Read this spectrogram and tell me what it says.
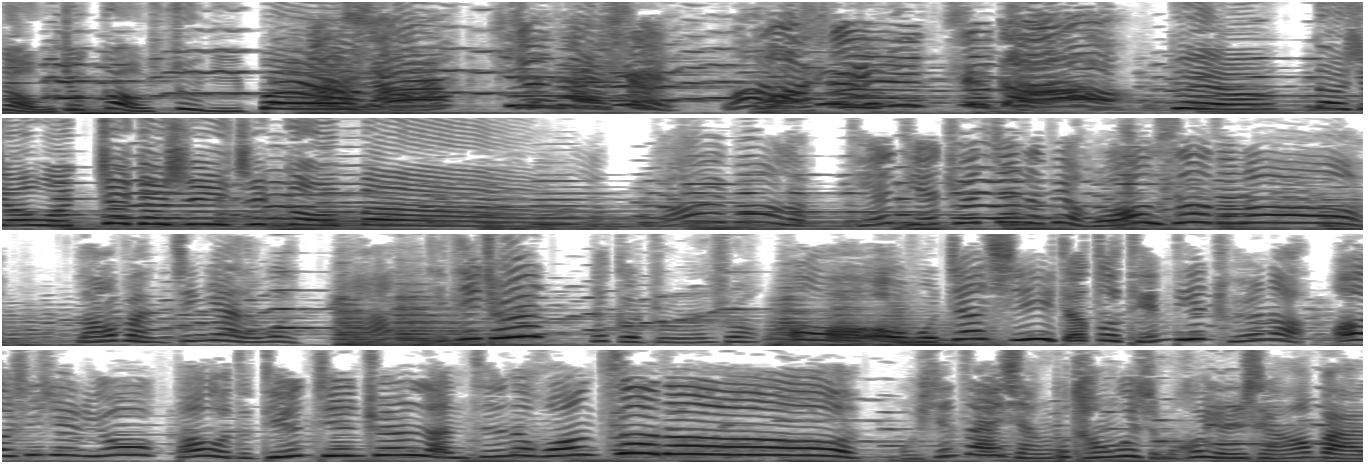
那我就告诉你吧。大侠，现在是我是一只狗。对啊，大侠，我真的是一只狗嘛！太棒了，甜甜圈真的变黄色的了。老板惊讶的问：“啊，甜甜圈？”那个主人说：“哦哦哦，我家蜥蜴叫做甜甜圈呢。哦，谢谢你哦，把我的甜甜圈染成了黄色的。我现在想不通，为什么会有人想要把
